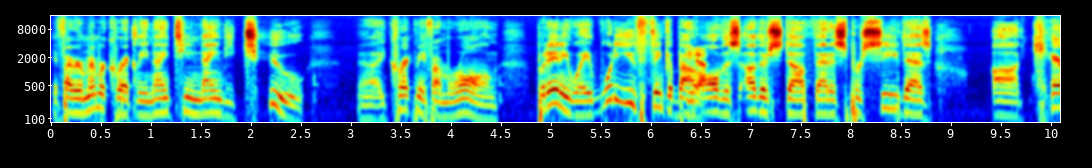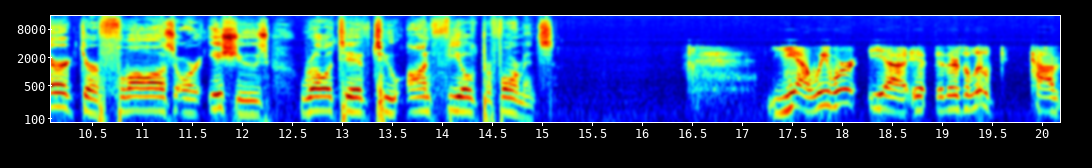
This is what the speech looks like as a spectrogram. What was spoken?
if I remember correctly, 1992. Uh, correct me if I'm wrong. But anyway, what do you think about Yeah. all this other stuff that is perceived as uh, character flaws or issues relative to on-field performance? Yeah, we were. Yeah, it, there's a little ca-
